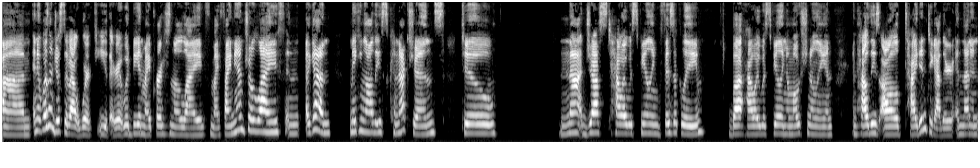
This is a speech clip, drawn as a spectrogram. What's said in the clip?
um, and it wasn't just about work either. It would be in my personal life, my financial life, and again, making all these connections to not just how I was feeling physically, but how I was feeling emotionally and and how these all tied in together. And then in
